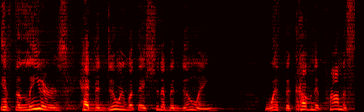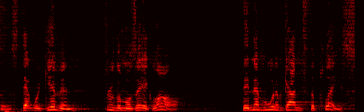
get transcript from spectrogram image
If the leaders had been doing what they should have been doing with the covenant promises that were given through the Mosaic law, they never would have gotten to the place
